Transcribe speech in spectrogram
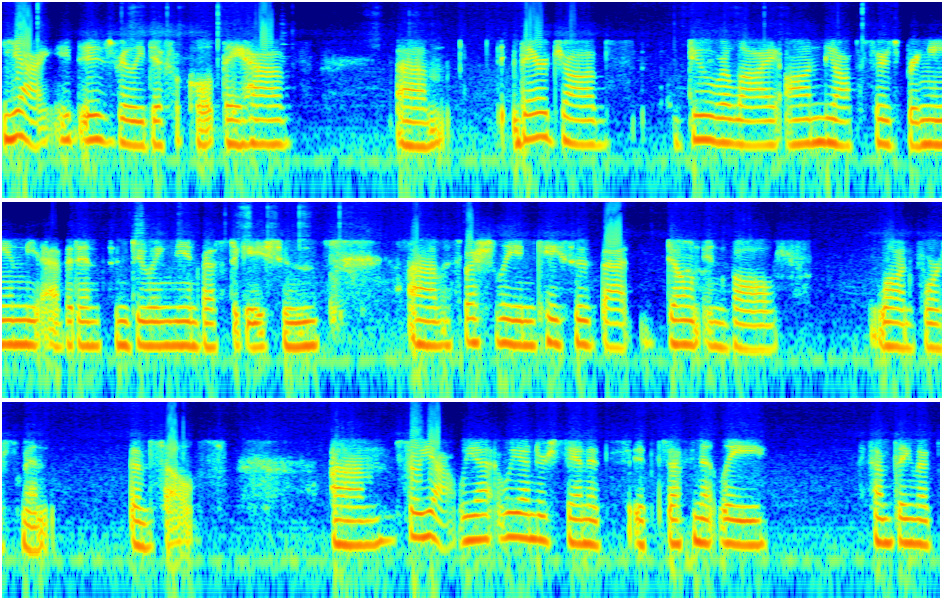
yeah, it is really difficult. They have um, their jobs do rely on the officers bringing in the evidence and doing the investigations, um, especially in cases that don't involve law enforcement themselves. Um, so yeah, we we understand it's it's definitely something that's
